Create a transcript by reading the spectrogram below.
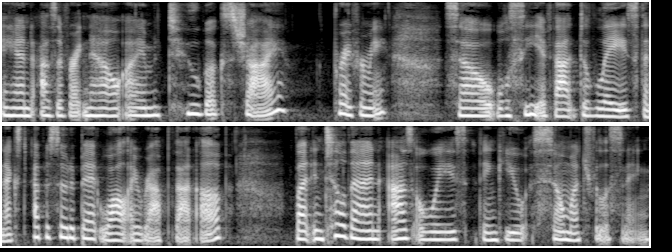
and as of right now, I'm two books shy. Pray for me. So we'll see if that delays the next episode a bit while I wrap that up. But until then, as always, thank you so much for listening.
